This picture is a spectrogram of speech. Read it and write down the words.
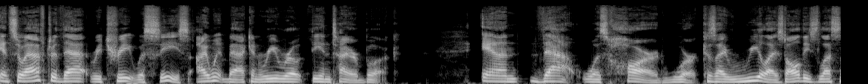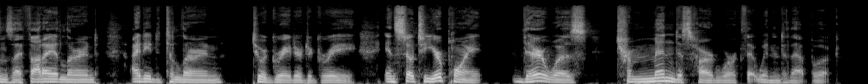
And so after that retreat with Cec, I went back and rewrote the entire book. And that was hard work because I realized all these lessons I thought I had learned, I needed to learn to a greater degree. And so to your point, there was tremendous hard work that went into that book.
